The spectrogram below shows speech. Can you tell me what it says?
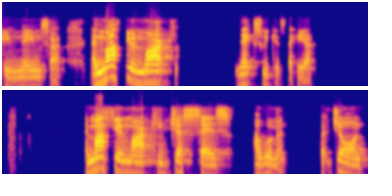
He names her. In Matthew and Mark, next week it's the hair. In Matthew and Mark, he just says a woman, but John,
